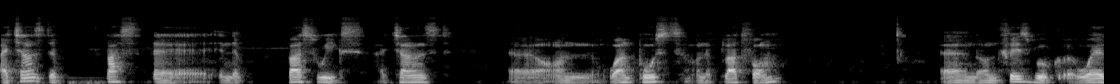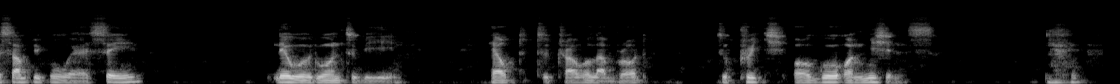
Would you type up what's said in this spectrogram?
I chanced the past uh, in the past weeks. I chanced uh, on one post on a platform and on Facebook uh, where some people were saying they would want to be helped to travel abroad to preach or go on missions.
